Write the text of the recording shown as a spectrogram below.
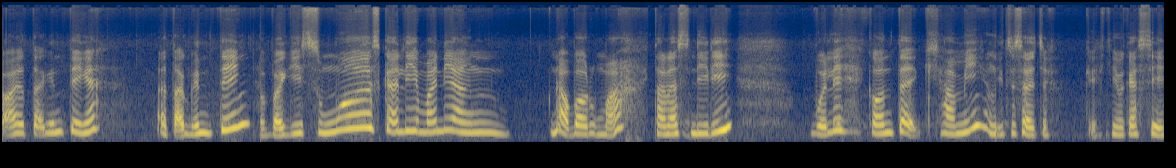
Ah, tak genting eh. Tak genting. Bagi semua sekali mana yang nak bawa rumah, tanah sendiri, boleh contact kami. Itu saja. Okay, terima kasih.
